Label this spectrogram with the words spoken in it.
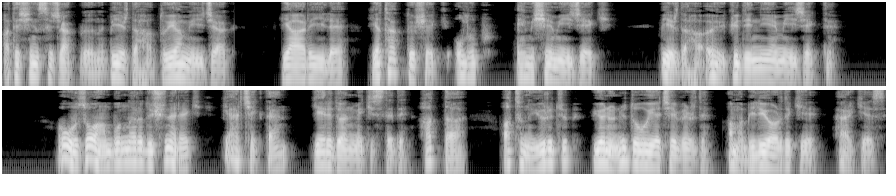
Ateşin sıcaklığını bir daha duyamayacak, yariyle yatak döşek olup emişemeyecek, bir daha öykü dinleyemeyecekti. Oğuz o an bunları düşünerek gerçekten geri dönmek istedi. Hatta atını yürütüp yönünü doğuya çevirdi. Ama biliyordu ki herkes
